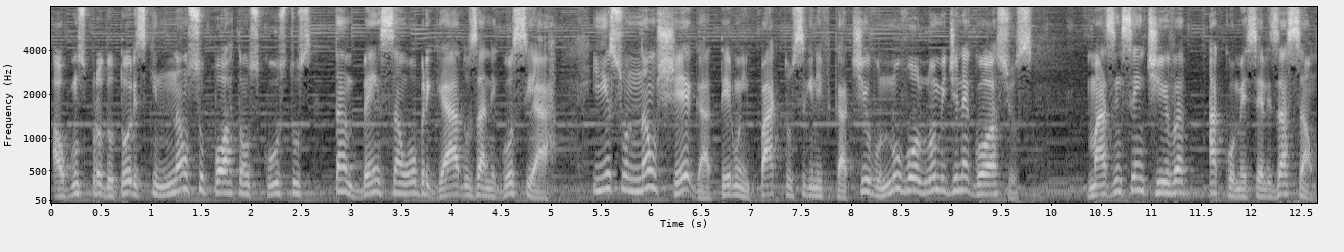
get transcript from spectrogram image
Alguns produtores que não suportam os custos também são obrigados a negociar e isso não chega a ter um impacto significativo no volume de negócios, mas incentiva a comercialização.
